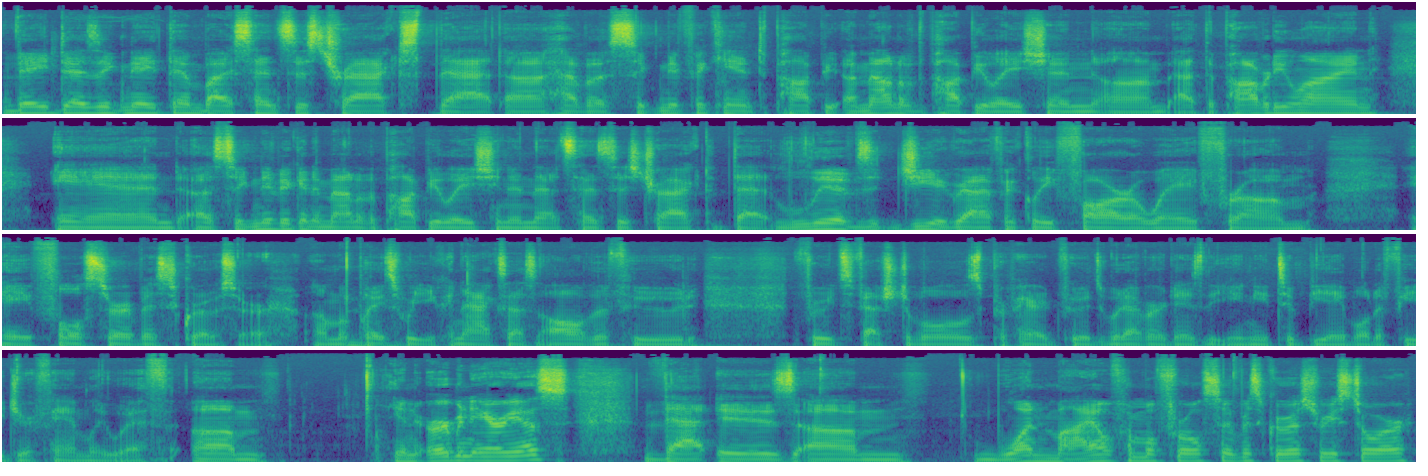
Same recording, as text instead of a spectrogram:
they designate them by census tracts that uh, have a significant popu- amount of the population um, at the poverty line and a significant amount of the population in that census tract that lives geographically far away from a full service grocer, um, a place where you can access all of the food, fruits, vegetables, prepared foods, whatever it is that you need to be able to feed your family with. Um, in urban areas, that is um, one mile from a full service grocery store.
